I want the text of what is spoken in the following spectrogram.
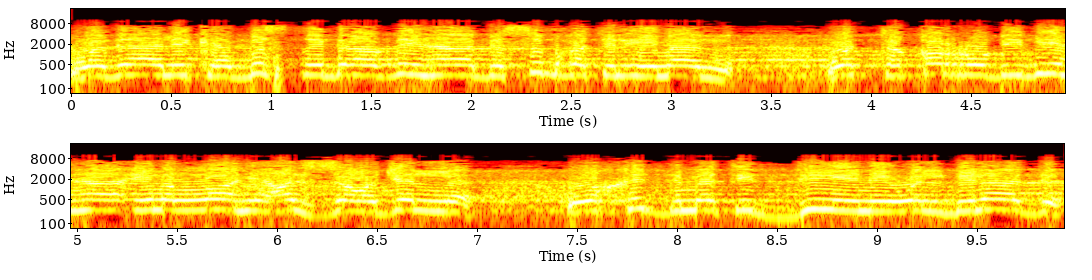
وذلك باصطباغها بصبغة الإيمان والتقرب بها إلى الله عز وجل وخدمة الدين والبلاد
